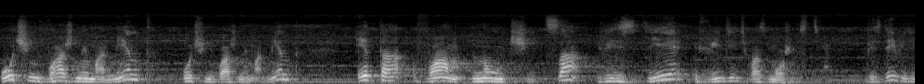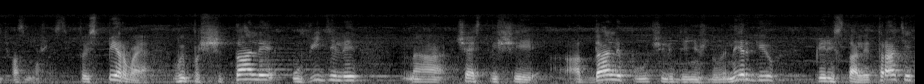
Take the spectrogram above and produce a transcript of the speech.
Очень важный момент – очень важный момент – это вам научиться везде видеть возможности. Везде видеть возможности. То есть первое, вы посчитали, увидели, э, часть вещей отдали, получили денежную энергию, перестали тратить.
